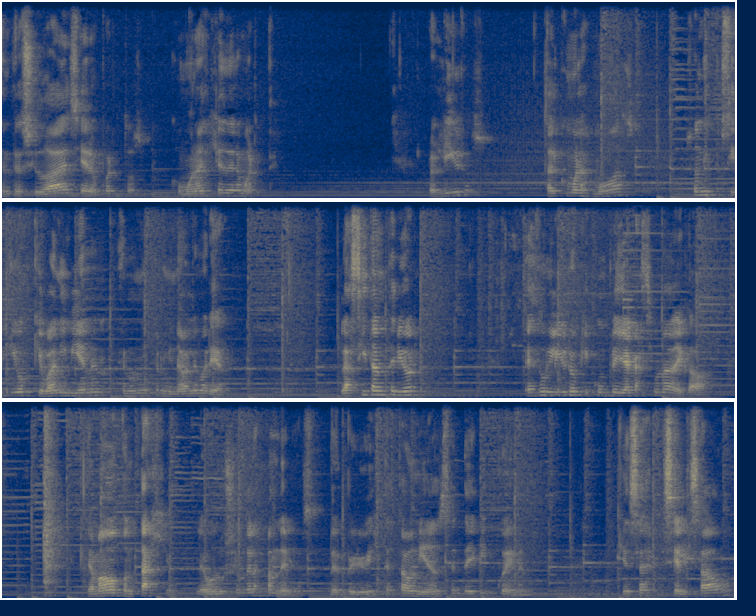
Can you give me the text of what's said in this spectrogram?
entre ciudades y aeropuertos como un ángel de la muerte. Los libros, tal como las modas, son dispositivos que van y vienen en una interminable marea. La cita anterior es de un libro que cumple ya casi una década, llamado Contagio, la evolución de las pandemias, del periodista estadounidense David Quayman, quien se ha especializado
